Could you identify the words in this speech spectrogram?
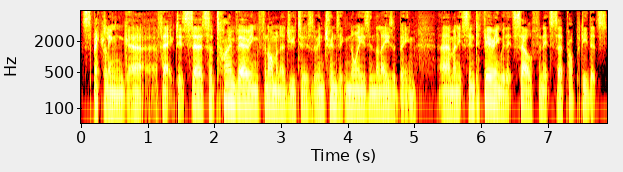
speckling uh, effect. It's, uh, it's a time varying phenomena due to sort of intrinsic noise in the laser beam, um, and it's interfering with itself. And it's a property that's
